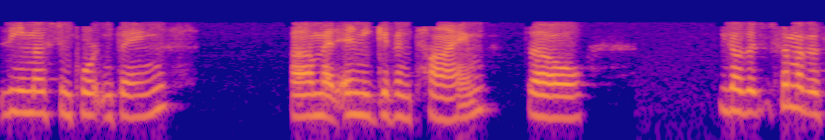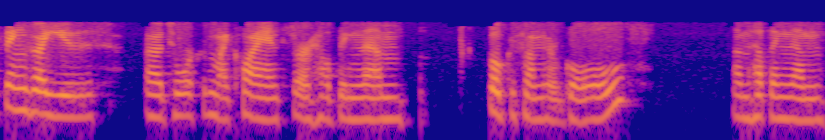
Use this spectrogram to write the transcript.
the most important things um, at any given time. So, you know, the, some of the things I use uh, to work with my clients are helping them focus on their goals. I'm helping them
